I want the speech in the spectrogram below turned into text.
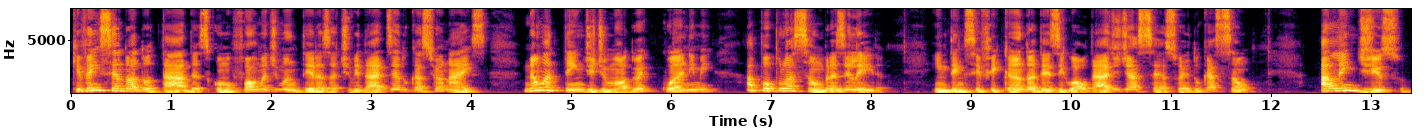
que vêm sendo adotadas como forma de manter as atividades educacionais, não atende de modo equânime a população brasileira, intensificando a desigualdade de acesso à educação. Além disso,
